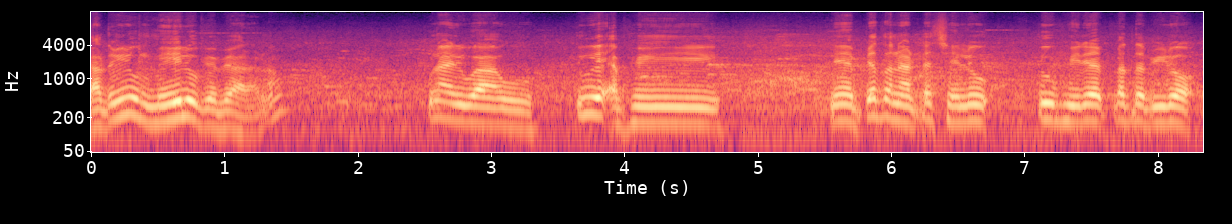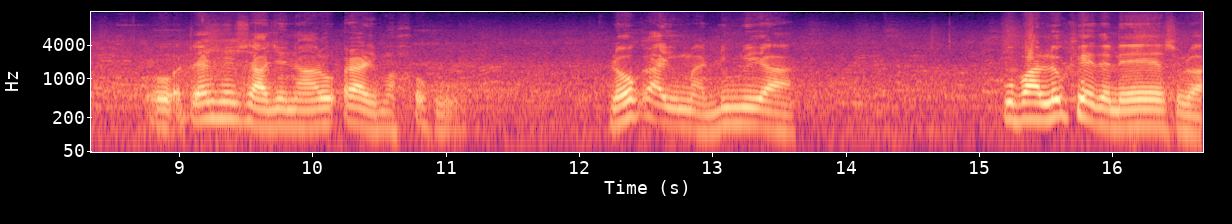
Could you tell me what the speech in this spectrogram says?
ဒါတမီးတို့မေးလို့ပြောပြတာနော်ဦးနိုင်လူကဟိုသူ့ရဲ့အဖေနဲ့ပြဿနာတက်ချင်လို့သူ့အဖေနဲ့ပတ်သက်ပြီးတော့ဟိုအတန်းရှင်းရှာချင်တာတို့အဲ့ဒါတွေမဟုတ်ဘူးလောကကြီးမှာလူတွေဟာ ကိုဘာလုတ်ခဲ့တယ်လဲဆိုတာ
